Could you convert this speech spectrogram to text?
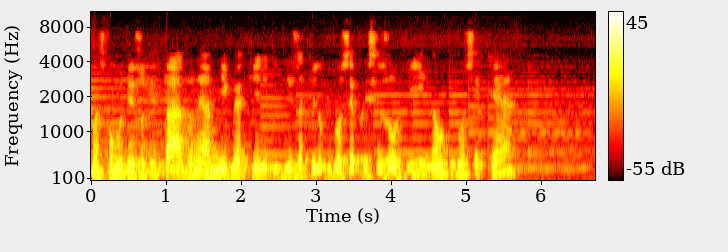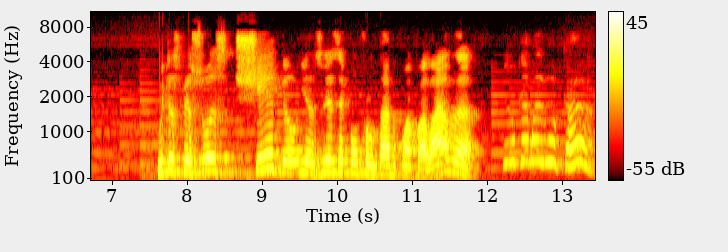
Mas como diz o ditado, né, amigo é aquele que diz aquilo que você precisa ouvir, não o que você quer. Muitas pessoas chegam e às vezes é confrontado com a palavra e não quer mais voltar.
